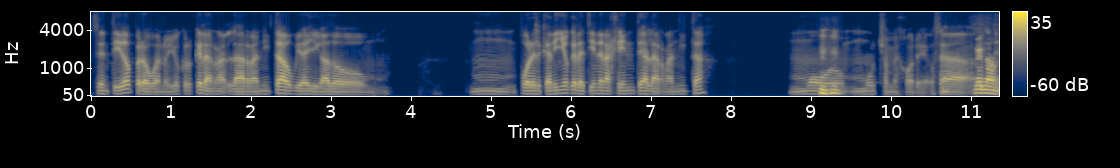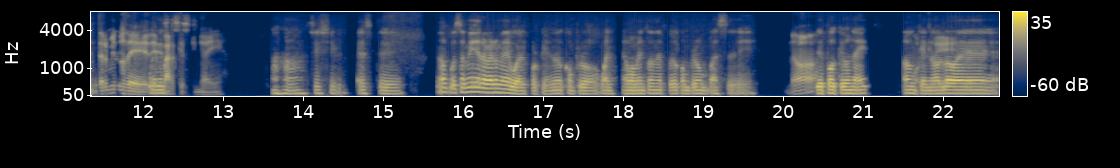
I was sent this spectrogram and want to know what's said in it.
sentido, pero bueno, yo creo que la, la ranita hubiera llegado mm, por el cariño que le tiene la gente a la ranita, mu- Ujú. mucho mejor, ¿eh? O sea, Bueno, en términos de, de pues, marketing ahí, ajá, sí, sí. Este, no, pues a mí la verdad me da igual, porque no compro, bueno, en el momento donde puedo comprar un pase de, ¿no? de Pokémon Night, ¿Cómo aunque no lo he,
